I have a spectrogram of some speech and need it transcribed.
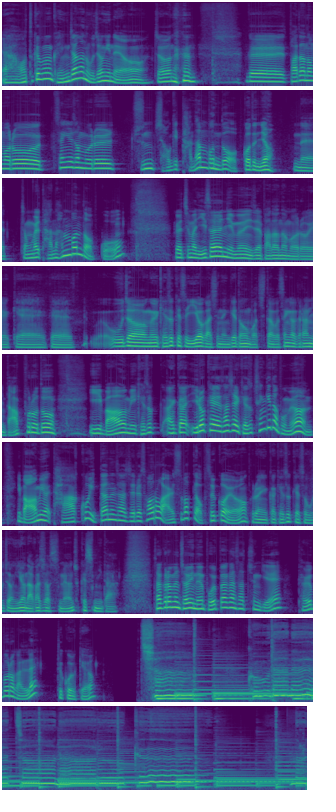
야, 어떻게 보면 굉장한 우정이네요. 저는 그 바다 너머로 생일 선물을 준 적이 단 한 번도 없거든요. 네, 정말 단 한 번도 없고. 그렇지만 이서연님은 이제 바다 너머로 이렇게 그 우정을 계속해서 이어가시는 게 너무 멋지다고 생각을 합니다. 앞으로도 이 마음이 계속, 아, 그러니까 이렇게 사실 계속 챙기다 보면 이 마음이 닿고 있다는 사실을 서로 알 수밖에 없을 거예요. 그러니까 계속해서 우정 이어나가셨으면 좋겠습니다. 자, 그러면 저희는 볼빨간 사춘기에 별 보러 갈래? 듣고 올게요. 참, 고단했던 하루 끝.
